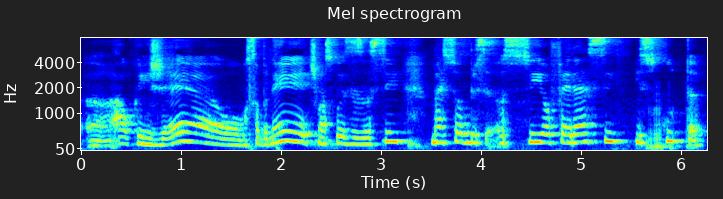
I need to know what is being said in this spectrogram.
uh, álcool em gel, sabonete, umas coisas assim, mas sobre, se oferece escuta,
